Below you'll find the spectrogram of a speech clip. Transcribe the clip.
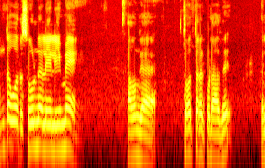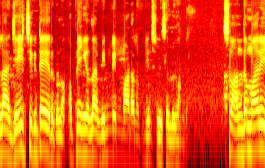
எந்த ஒரு சூழ்நிலையிலையுமே அவங்க தோத்தரக்கூடாது. எல்லாம் ஜெயிச்சுக்கிட்டே இருக்கணும். அப்படிங்கிறது தான் வின்வின் மாடல் அப்படின்னு சொல்லி சொல்லுவாங்க. ஸோ அந்த மாதிரி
